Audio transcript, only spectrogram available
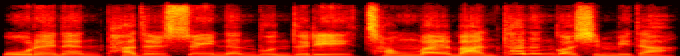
올해는 받을 수 있는 분들이 정말 많다는 것입니다.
